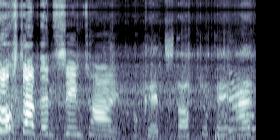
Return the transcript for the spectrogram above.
Both stopped at the same time. Okay, stopped. Okay, alright.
